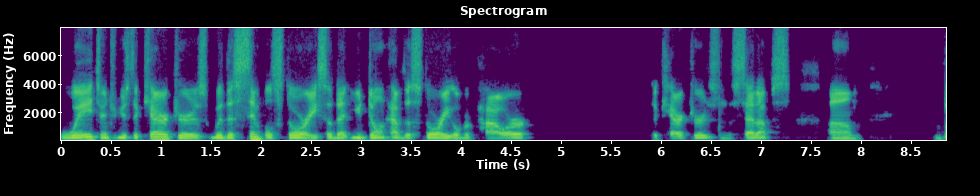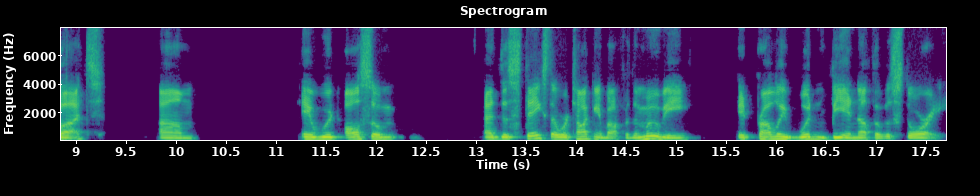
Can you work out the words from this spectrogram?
way to introduce the characters with a simple story so that you don't have the story overpower the characters and the setups. Um, but um, it would also, at the stakes that we're talking about for the movie, it probably wouldn't be enough of a story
